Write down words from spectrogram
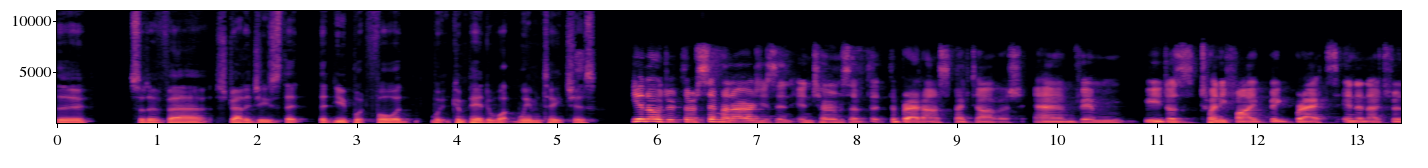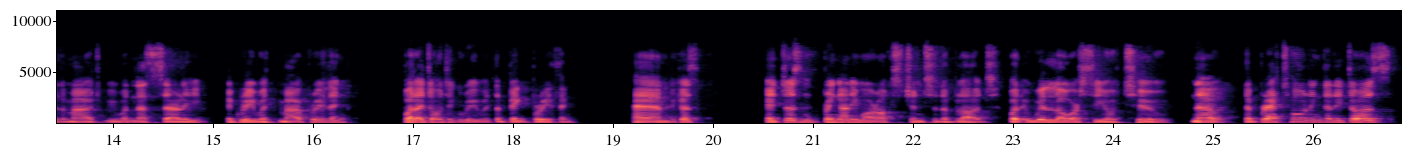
the sort of uh, strategies that, that you put forward compared to what Wim teaches? You know, there, there are similarities in, in terms of the, the breath aspect of it. Um, Wim, he does 25 big breaths in and out through the mouth. We wouldn't necessarily agree with mouth breathing, but I don't agree with the big breathing um, because it doesn't bring any more oxygen to the blood, but it will lower CO2. Now, the breath holding that he does,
